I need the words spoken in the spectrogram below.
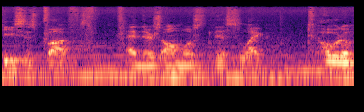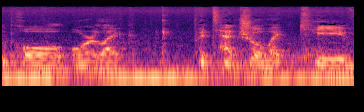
piece is buffed, and there's almost this like totem pole or like potential like cave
